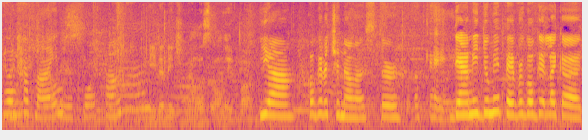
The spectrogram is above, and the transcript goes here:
You want to have mine? huh? Need any chanelas? Only a buck. Yeah, go get a chinelas. They're Okay. Danny, do me a favor, go get like a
